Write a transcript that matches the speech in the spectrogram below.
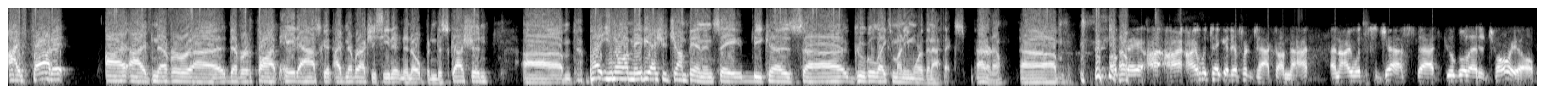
I've thought it I, I've never uh, never thought, hey, to ask it. I've never actually seen it in an open discussion. Um, but you know what? Maybe I should jump in and say because uh, Google likes money more than ethics. I don't know. Um, okay, I, I, I would take a different tack on that, and I would suggest that Google editorial,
